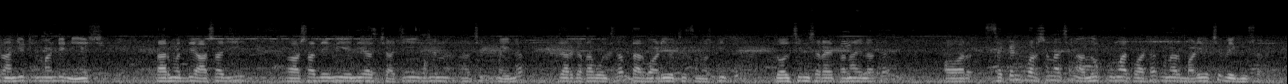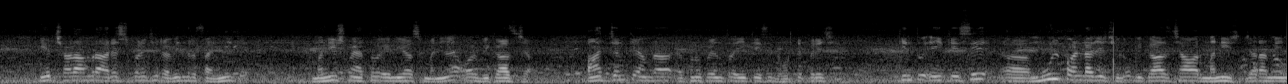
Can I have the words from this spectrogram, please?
ট্রানজিট রিমান্ডে নিয়ে এসেছি তার মধ্যে আশাজি আশা দেবী এলিয়াস চাচি একজন আছেন মহিলা যার কথা বলছিলাম তার বাড়ি হচ্ছে সমস্তিপুর দলসিং সরাই থানা এলাকায় আর সেকেন্ড পার্সন আছেন আলোক কুমার পাঠক ওনার বাড়ি হচ্ছে বেগুসরাই এর ছাড়া আমরা অ্যারেস্ট করেছি রবীন্দ্র সাহিনীকে মনীষ মেহতো এলিয়াস মানিয়া আর বিকাশ ঝা পাঁচজনকে আমরা এখনও পর্যন্ত এই কেসে ধরতে পেরেছি কিন্তু এই কেসে আহ, মূল পান্ডা যে ছিল বিকাশ ঝা আর মনীষ যারা মেন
